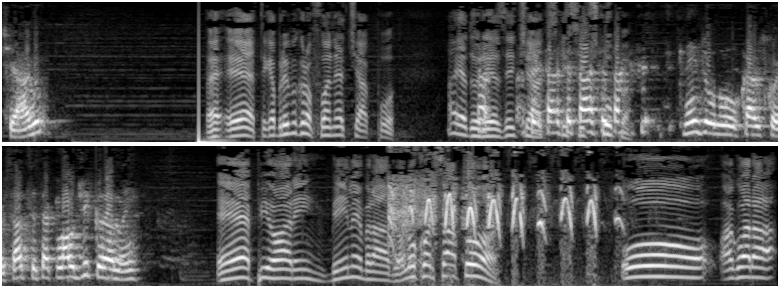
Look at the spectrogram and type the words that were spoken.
Thiago? É, é, tem que abrir o microfone, né, Thiago? Pô. Aí a dureza, hein, Thiago? Tá, Esqueci, tá, desculpa. Tá, que nem do Carlos Corsato, você tá claudicando, hein? É, pior, hein? Bem lembrado. Alô, Corsato! O, agora,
